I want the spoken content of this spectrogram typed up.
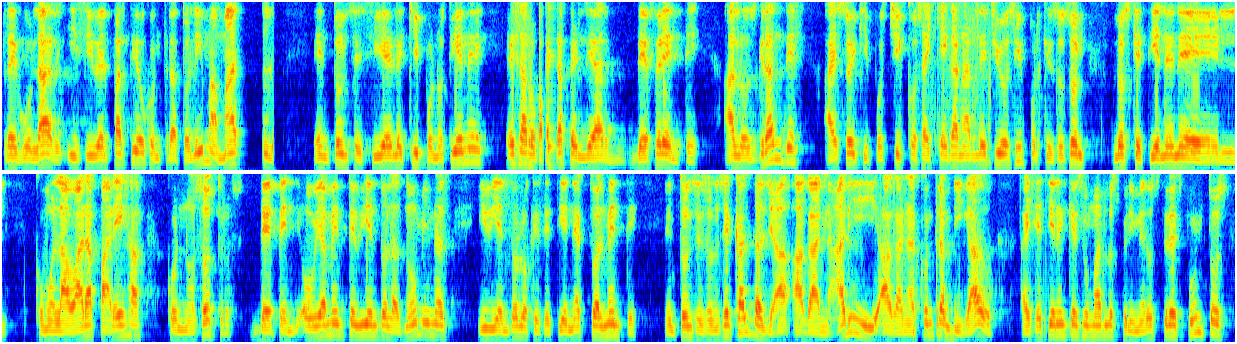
regular, y si ve el partido contra Tolima, malo. Entonces, si el equipo no tiene esa ropa para pelear de frente a los grandes, a estos equipos chicos hay que ganarles sí o sí, porque esos son los que tienen el, como la vara pareja con nosotros, obviamente viendo las nóminas y viendo lo que se tiene actualmente. Entonces, Once Caldas ya a ganar y a ganar contra Envigado. Ahí se tienen que sumar los primeros tres puntos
